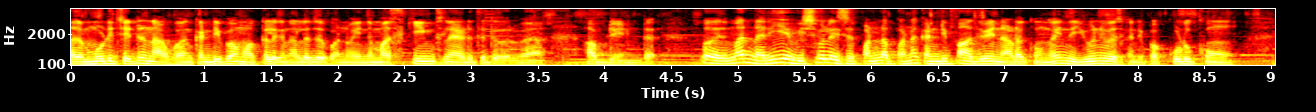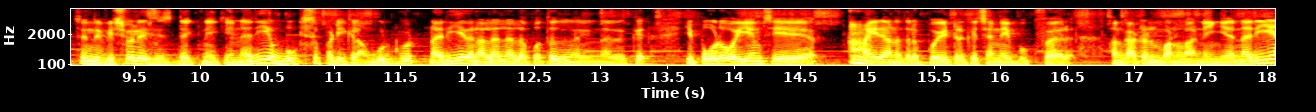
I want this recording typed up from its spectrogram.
அதை முடிச்சுட்டு நான் கண்டிப்பாக மக்களுக்கு நல்லது பண்ணுவேன் இந்த மாதிரி ஸ்கீம்ஸ்லாம் எடுத்துகிட்டு வருவேன் அப்படின்ட்டு. ஸோ இது மாதிரி நிறைய விஷுவலைசஸ் பண்ண பண்ண கண்டிப்பாக அதுவே நடக்குங்க. இந்த யூனிவர்ஸ் கண்டிப்பாக கொடுக்கும். ஸோ இந்த விஷுவலைசேஷன் டெக்னிக் நிறைய புக்ஸ் படிக்கலாம். குட் குட் நிறைய நல்ல நல்ல புத்தகங்கள் இருக்குது இப்போ கூட ஒய்எம்சி மைதானத்தில் போயிட்டுருக்கு சென்னை புக் ஃபேர் அங்கே அட்டன் பண்ணலாம் நீங்கள் நிறைய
